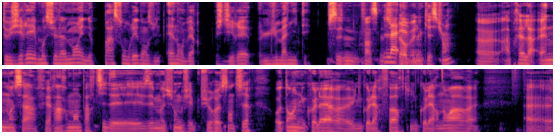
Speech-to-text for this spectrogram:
te gérer émotionnellement et ne pas sombrer dans une haine envers, je dirais, l'humanité C'est une, c'est super haine. bonne question. Euh, après, la haine, moi, ça fait rarement partie des émotions que j'ai pu ressentir. Autant une colère, euh, une colère forte, une colère noire euh,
